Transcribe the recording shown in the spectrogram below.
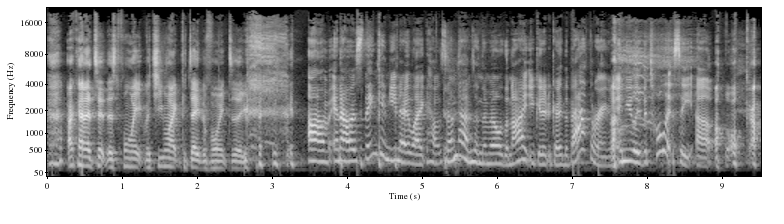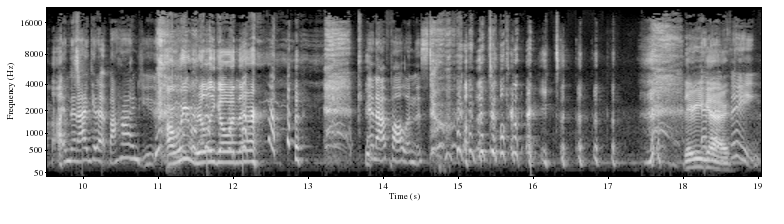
I kind of took this point, but you might could take the point too. um, and I was thinking, you know, like how sometimes in the middle of the night you get to go to the bathroom and you leave the toilet seat up. Oh God! And then I get up behind you. Are we really going there? and I fall in the, sto- in the toilet. There you and go. I think,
